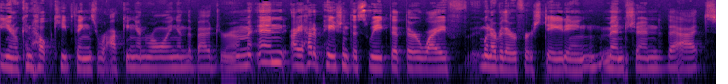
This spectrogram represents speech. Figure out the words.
you know, can help keep things rocking and rolling in the bedroom. And I had a patient this week that their wife, whenever they were first dating, mentioned that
